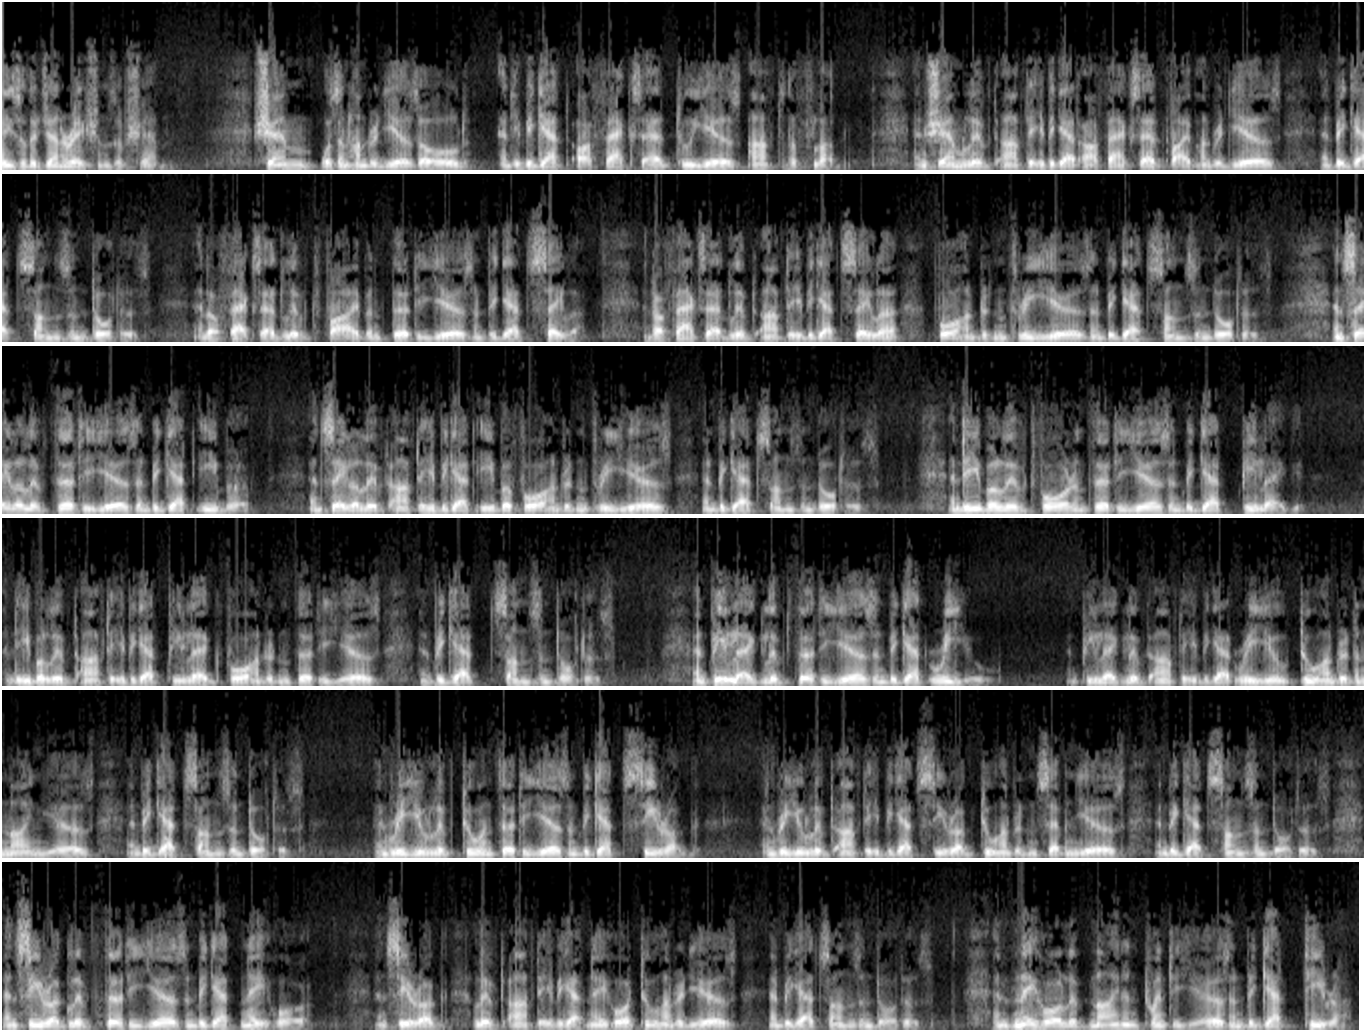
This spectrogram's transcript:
These are the generations of Shem. Shem was an hundred years old, and he begat Arphaxad two years after the flood. And Shem lived after he begat Arphaxad five hundred years, and begat sons and daughters. And Arphaxad lived five and thirty years, and begat Salah. And Arphaxad lived after he begat Salah four hundred and three years, and begat sons and daughters. And Salah lived thirty years, and begat Eber. And Salah lived after he begat Eber four hundred and three years, and begat sons and daughters. And Eber lived four and thirty years, and begat Peleg. And Eber lived after he begat Peleg four hundred and thirty years, and begat sons and daughters. And Peleg lived thirty years, and begat Reu. And Peleg lived after he begat Reu two hundred and nine years, and begat sons and daughters. And Reu lived two and thirty years, and begat Serug. And Reu lived after he begat Serug two hundred and seven years, and begat sons and daughters. And Serug lived thirty years, and begat Nahor. And Serug lived after he begat Nahor two hundred years, and begat sons and daughters. And Nahor lived nine and twenty years, and begat Terah.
